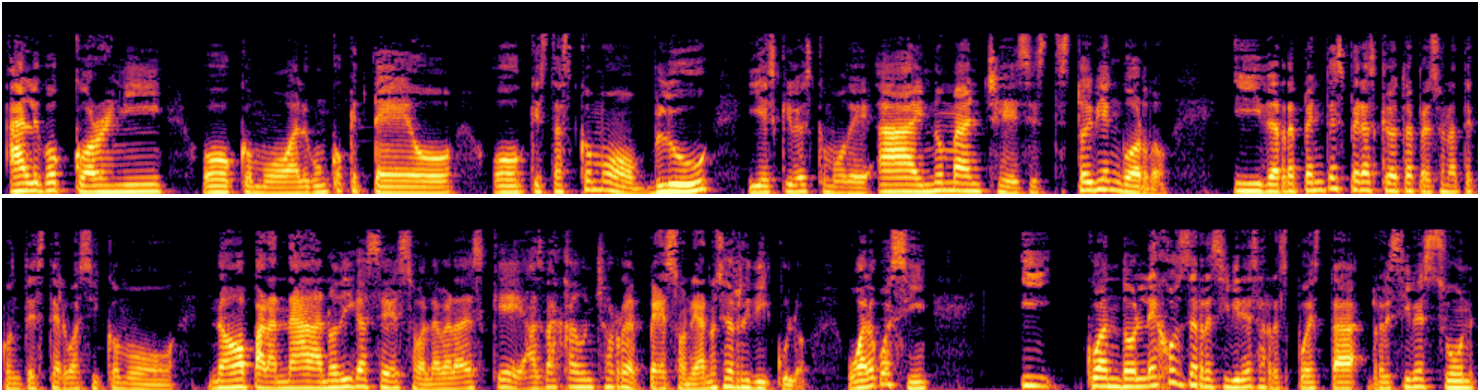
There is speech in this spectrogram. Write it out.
algo corny o como algún coqueteo o que estás como blue y escribes como de, ay, no manches, este, estoy bien gordo. Y de repente esperas que la otra persona te conteste algo así como, no, para nada, no digas eso, la verdad es que has bajado un chorro de peso, ya no seas ridículo, o algo así. Y cuando lejos de recibir esa respuesta, recibes un,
